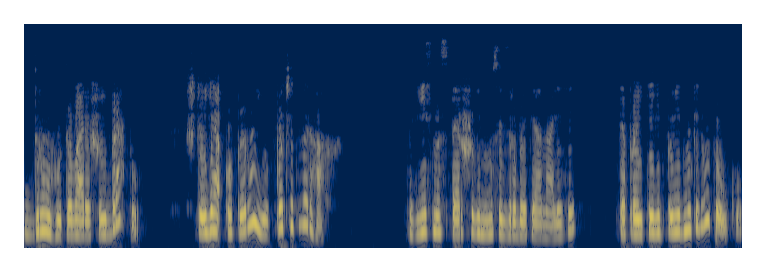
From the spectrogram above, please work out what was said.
другу товаришу і брату, що я оперую по четвергах. Звісно, спершу він мусить зробити аналізи та пройти відповідну підготовку.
